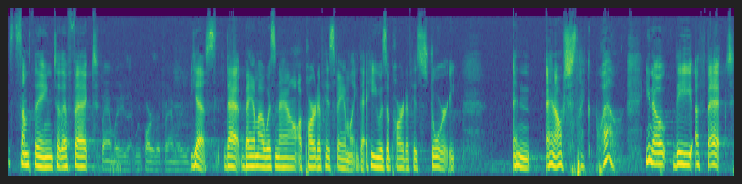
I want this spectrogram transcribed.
something to the effect Family, that we're part of their family. yes, that Bama was now a part of his family, that he was a part of his story. And, and I was just like, wow. You know, the effect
